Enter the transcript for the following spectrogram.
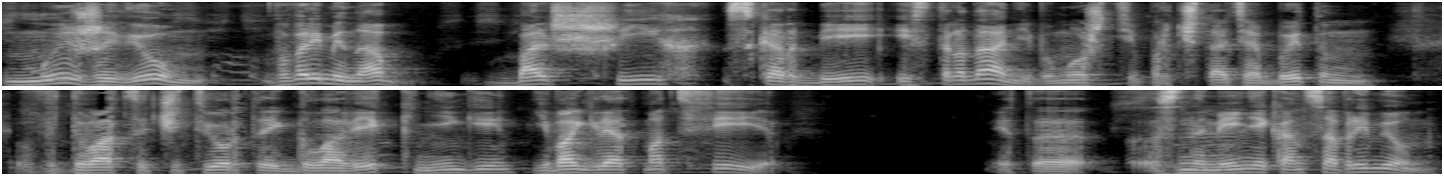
мы живем во времена больших скорбей и страданий. Вы можете прочитать об этом в 24 главе книги Евангелия от Матфея. Это знамение конца времен.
